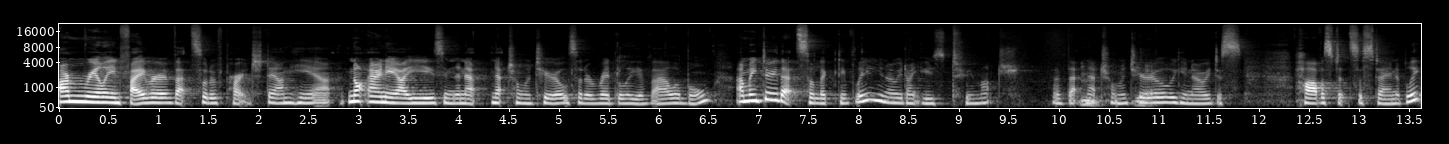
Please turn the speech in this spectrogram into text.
I'm really in favour of that sort of approach down here. Not only are you using the nat- natural materials that are readily available, and we do that selectively, you know, we don't use too much of that mm, natural material, you know, we just harvest it sustainably.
